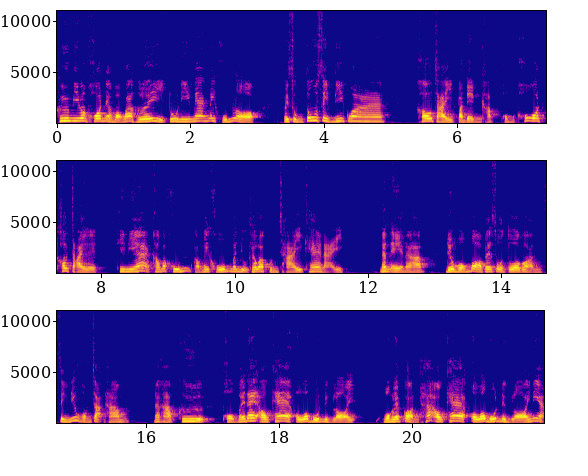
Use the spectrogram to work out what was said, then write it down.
คือมีบางคนเนี่ยบอกว่าเฮ้ยตู้นี้แม่งไม่คุ้มหรอก ไปสุ่มตู้สิบดีกว่า เข้าใจประเด็นครับ ผมโคตรเข้าใจเลย ทีเนี้ยคำว่าคุ้มกับไม่คุ้มมันอยู่แค่ว่าคุณใช้แค่ไหน นั่นเองนะครับ เดี๋ยวผมบอกเป็นส่วนตัวก่อน สิ่งที่ผมจะทำนะครับ คือผมไม่ได้เอาแค่โอเวอร์บูท100 วงเล็บก่อนถ้าเอาแค่โอเวอร์บูท100 เนี่ย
